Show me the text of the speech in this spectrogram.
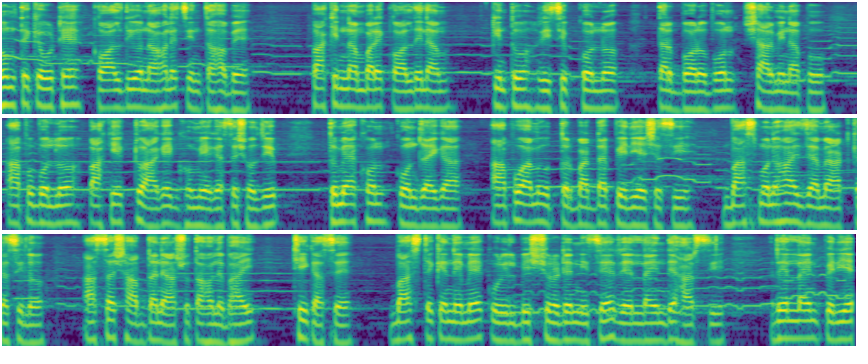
ঘুম থেকে উঠে কল দিও না হলে চিন্তা হবে। পাখির নাম্বারে কল দিলাম, কিন্তু রিসিভ করল তার বড় বোন শারমিন আপু। আপু বলল, পাখি একটু আগে ঘুমিয়ে গেছে সজীব, তুমি এখন কোন জায়গা? আপু, আমি উত্তর বাড্ডা পেরিয়ে এসেছি, বাস মনে হয় জ্যামে আটকা ছিল। আচ্ছা সাবধানে আসো তাহলে ভাই, ঠিক আছে। বাস থেকে নেমে কুড়িল বিশ্ব রোডের নিচে রেল লাইন দিয়ে হাঁটছি। রেল লাইন পেরিয়ে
